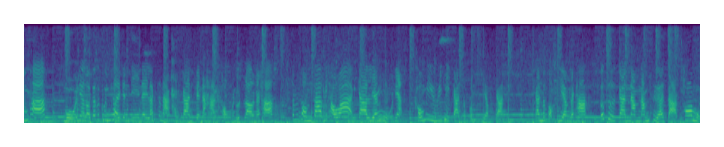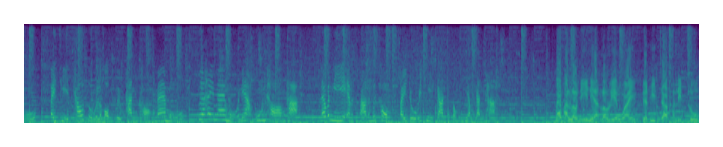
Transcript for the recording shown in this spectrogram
มคะหมูเนี่ยเราก็จะคุ้นเคยกันดีในลักษณะของการเป็นอาหารของมนุษย์เรานะคะ ผู้ชมทราบไหมคะว่าการเลี้ยงหมูเนี่ยเขามีวิธีการผสมเทียมกัน การผสมเทียมนะคะ ก็คือการนำน้ำเชื้อจากพ่อหมู ไปฉีดเข้าสู่ระบบสืบพันธุ์ของแม่หมู เพื่อให้แม่หมูเนี่ยอุ้มท้องค่ะ และวันนี้เอ็มจะพาท่านผู้ชมไปดูวิธีการผสมเทียมกันค่ะ แม่พันธุ์เหล่านี้เนี่ยเราเลี้ยงไว้เพื่อที่จะผลิตลูก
